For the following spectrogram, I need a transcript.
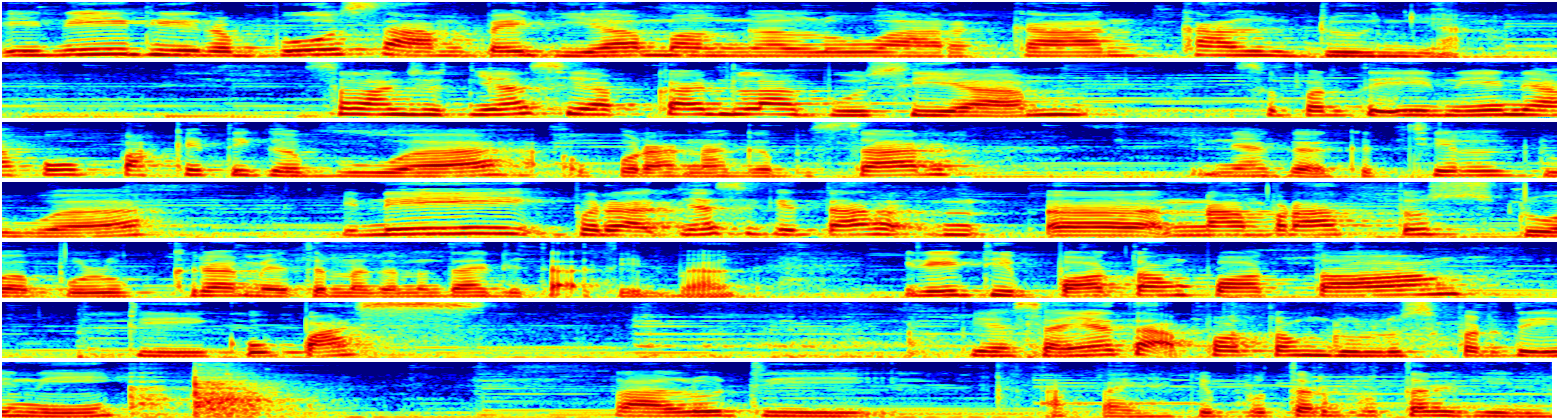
ini direbus sampai dia mengeluarkan kaldunya. Selanjutnya siapkan labu siam seperti ini. Ini aku pakai tiga buah, ukuran agak besar. Ini agak kecil dua. Ini beratnya sekitar eh, 620 gram ya teman-teman tadi tak timbang. Ini dipotong-potong, dikupas. Biasanya tak potong dulu seperti ini. Lalu di apa ya, diputar-putar gini.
